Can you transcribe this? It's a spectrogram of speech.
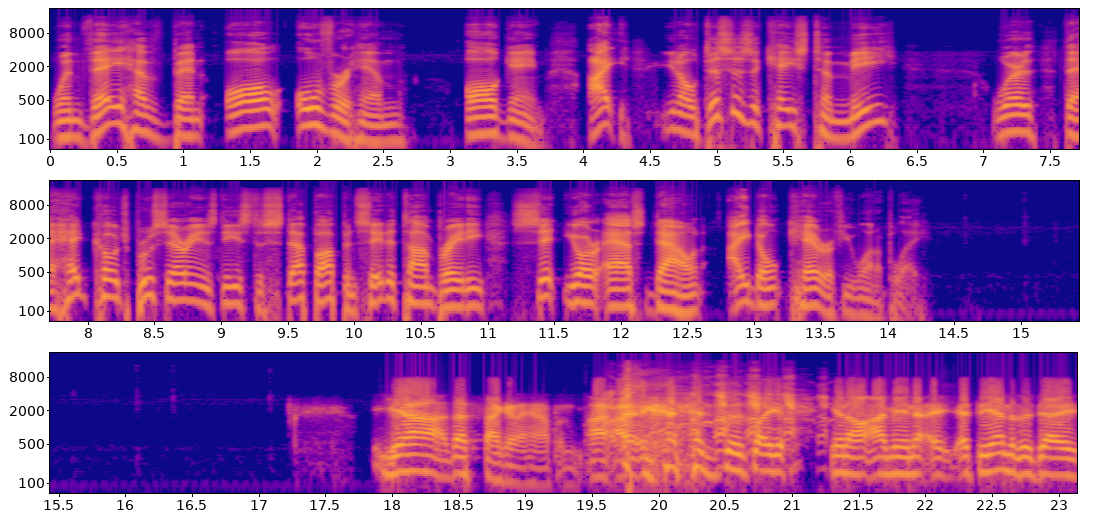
when they have been all over him all game? I, you know, this is a case to me where the head coach Bruce Arians needs to step up and say to Tom Brady, "Sit your ass down. I don't care if you want to play." Yeah, that's not going to happen. I, I just like you know. I mean, at the end of the day,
